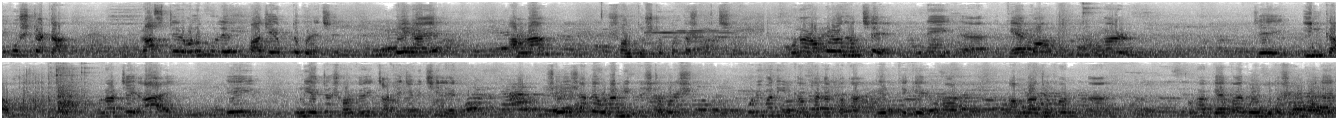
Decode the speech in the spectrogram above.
একুশ টাকা রাষ্ট্রের অনুকূলে বাজেয়াপ্ত করেছে। এই রায়ে আমরা সন্তুষ্ট প্রকাশ করছি। ওনার অপরাধ হচ্ছে উনি জ্ঞাত ওনার যে ইনকাম ওনার যে আয়, এই উনি একজন সরকারি চাকরিজীবী ছিলেন, সেই হিসাবে ওনার নির্দিষ্ট পরিমাণ ইনকাম থাকার কথা, এর থেকে ওনার, আমরা যখন ওনার জ্ঞাত আয় বহির্ভূত সম্পদের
